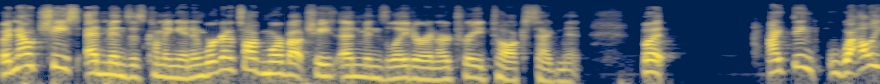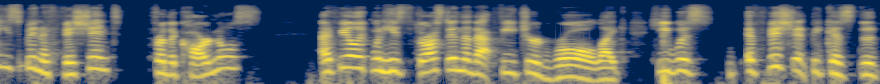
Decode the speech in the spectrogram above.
But now Chase Edmonds is coming in, and we're going to talk more about Chase Edmonds later in our trade talk segment. But I think while he's been efficient for the Cardinals, I feel like when he's thrust into that featured role, like he was efficient because the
